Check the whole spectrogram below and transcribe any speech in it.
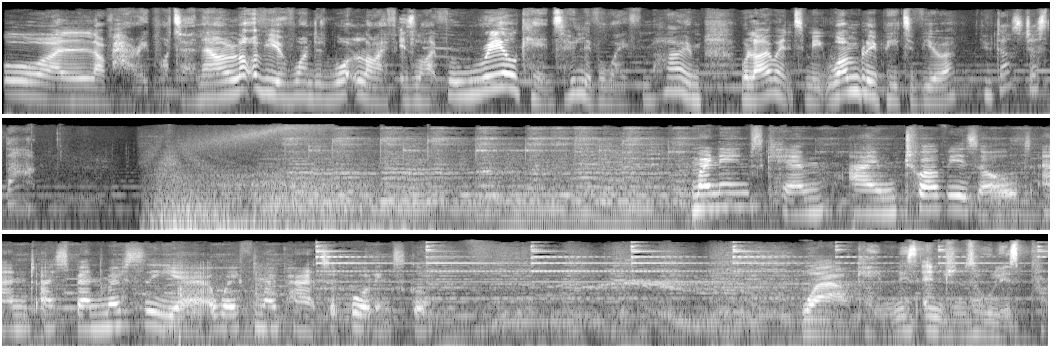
Oh, I love Harry Potter. Now, a lot of you have wondered what life is like for real kids who live away from home. Well, I went to meet one Blue Peter viewer who does just that. My name's Kim, I'm 12 years old and I spend most of the year away from my parents at boarding school. Wow, Kim, this entrance hall is pretty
